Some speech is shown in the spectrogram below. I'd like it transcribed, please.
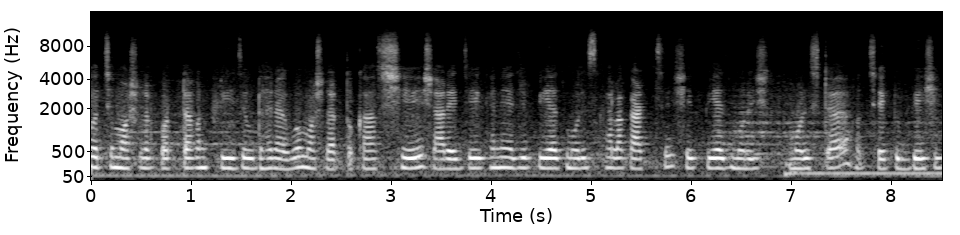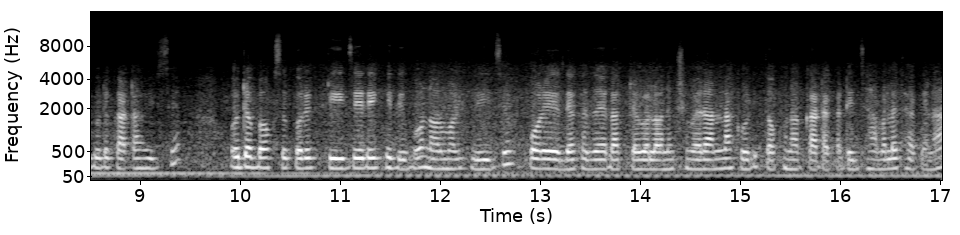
হচ্ছে মশলার পরটা এখন ফ্রিজে উঠে রাখব। মশলার তো কাজ শেষ। আর এই যে এখানে যে পেঁয়াজ মরিচ খালা কাটছে, সেই পেঁয়াজ মরিচ, মরিচটা হচ্ছে একটু বেশি করে কাটা হয়েছে। ওইটা বক্সে করে ফ্রিজে রেখে দিব নর্মাল ফ্রিজে পরে দেখা যায় রাত্রেবেলা অনেক সময় রান্না করি, তখন আর কাটাকাটির ঝামেলা থাকে না।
